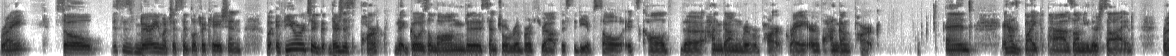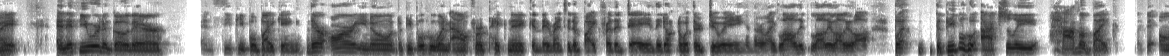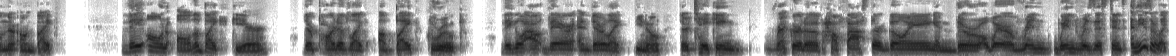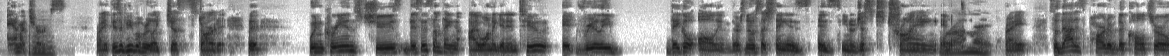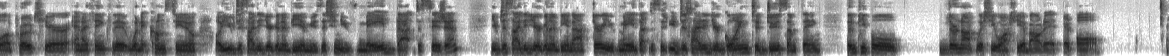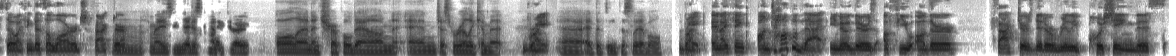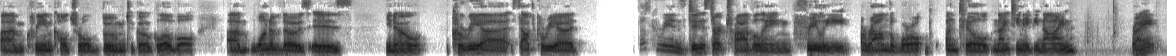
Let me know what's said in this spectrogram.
right so this is very much a simplification but if you were to there's this park that goes along the central river throughout the city of seoul it's called the hangang river park right or the hangang park and it has bike paths on either side right and if you were to go there and see people biking. There are, you know, the people who went out for a picnic and they rented a bike for the day and they don't know what they're doing and they're like lolly lolly lolly la. But the people who actually have a bike, like they own their own bike, they own all the bike gear. They're part of like a bike group. They go out there and they're like, you know, they're taking record of how fast they're going and they're aware of wind wind resistance. And these are like amateurs mm. right? These are people who are like just started. But when Koreans choose, this is something I want to get into. It really, they go all in. There's no such thing as is you know just trying it, Right. right? So that is part of the cultural approach here. And I think that when it comes to you know, oh, you've decided you're going to be a musician, you've made that decision. You've decided you're going to be an actor. You've made that decision. You've decided you're going to do something. Then people, they're not wishy washy about it at all. So I think that's a large factor. Mm, amazing. They just kind of go all in and triple down and just really commit Right. uh, at the deepest level. Right. And I think on top of that, you know, there's a few other factors that are really pushing this um, Korean cultural boom to go global. Um, one of those is, you know, Korea, South Korea. South Koreans didn't start traveling freely around the world until 1989, right?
